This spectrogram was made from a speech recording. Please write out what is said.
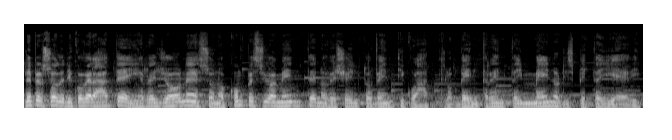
Le persone ricoverate in regione sono complessivamente 924, ben 30 in meno rispetto a ieri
